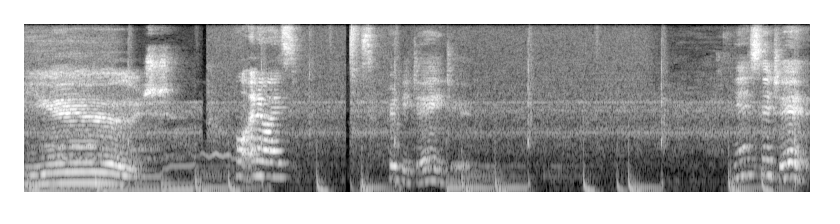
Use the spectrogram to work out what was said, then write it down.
huge. Well anyways, pretty day dude. Yes it is.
